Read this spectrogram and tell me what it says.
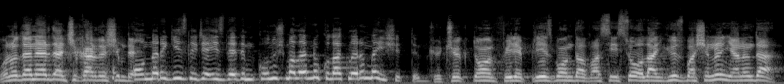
Bunu da nereden çıkardın şimdi? Onları gizlice izledim. Konuşmalarını kulaklarımla işittim. Küçük Don Philip Lisbon'da vasisi olan yüzbaşının yanında.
